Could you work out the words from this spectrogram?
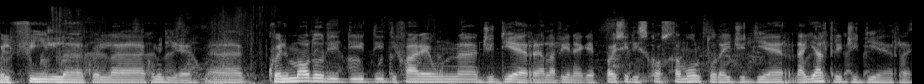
quel feel, quel, come dire, eh, quel modo di, di, di, fare un GDR alla fine che poi si discosta molto dai GDR, dagli altri GDR,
